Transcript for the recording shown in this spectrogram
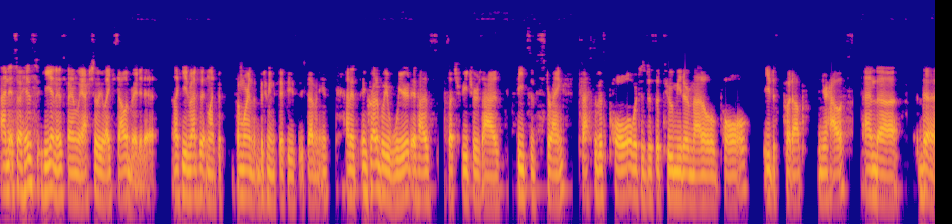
And it- so his, he and his family actually like celebrated it. Like he invented it in like the, somewhere in the, between the 50s through 70s. And it's incredibly weird. It has such features as feats of strength, Festivus pole, which is just a two meter metal pole you just put up in your house. And, uh, the,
